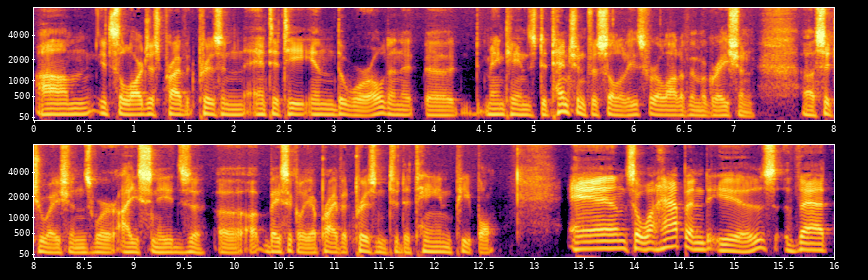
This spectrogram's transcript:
Um, it's the largest private prison entity in the world, and it uh, maintains detention facilities for a lot of immigration situations where ICE needs basically a private prison to detain people. And so what happened is that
